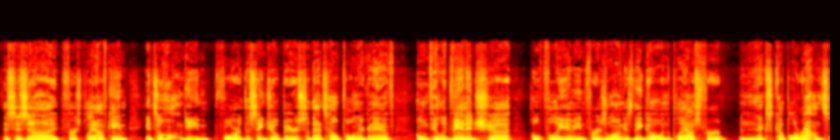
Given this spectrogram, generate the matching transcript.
This is uh, first playoff game. It's a home game for the St. Joe Bears, so that's helpful, and they're going to have home field advantage. Uh, hopefully, I mean, for as long as they go in the playoffs for the next couple of rounds.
